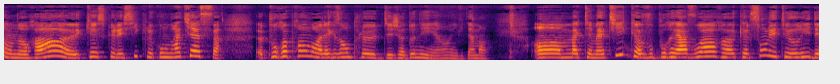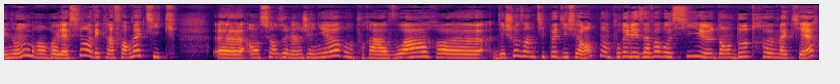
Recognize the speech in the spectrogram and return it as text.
on aura euh, qu'est-ce que les cycles Kondratiev euh, Pour reprendre l'exemple déjà donné, hein, évidemment. En mathématiques, vous pourrez avoir euh, quelles sont les théories des nombres en relation avec l'informatique? en sciences de l'ingénieur, on pourrait avoir des choses un petit peu différentes, mais on pourrait les avoir aussi dans d'autres matières.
